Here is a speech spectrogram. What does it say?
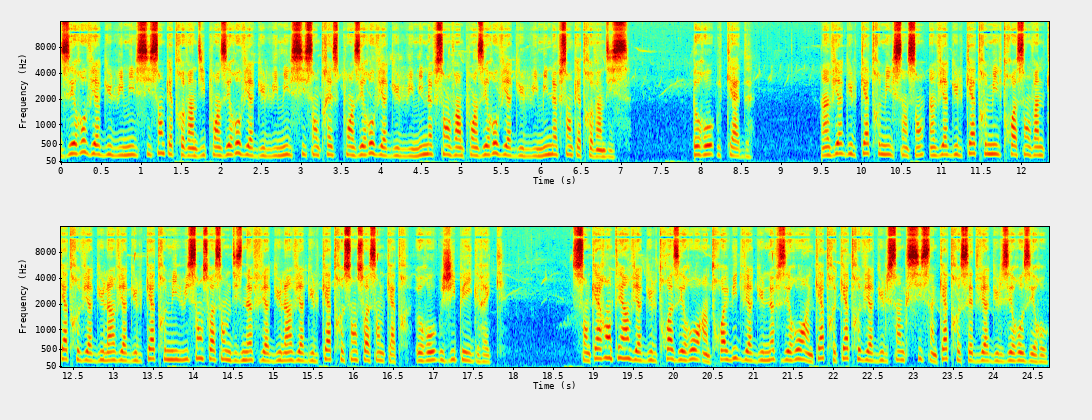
0,8690.0,8613.0,8920.0,8990 euros CAD. 1,4500, 1,4324,1,4879,1,464 euros JPY. 141,30138,90144,5614,7,00.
